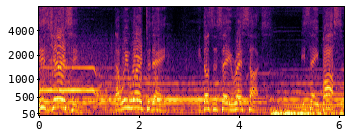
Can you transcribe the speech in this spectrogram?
This jersey that we wear today, it doesn't say Red Sox. It say Boston.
